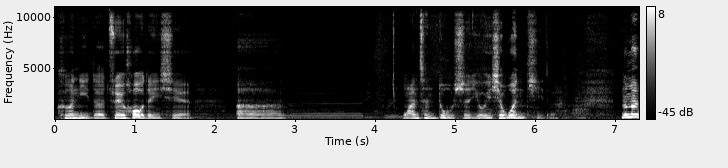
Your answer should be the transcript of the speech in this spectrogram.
和你的最后的一些呃完成度是有一些问题的。那么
